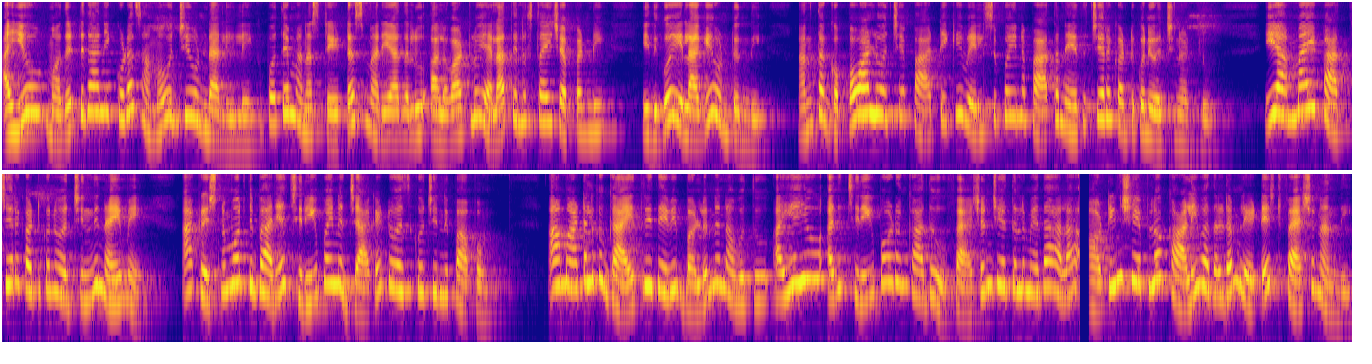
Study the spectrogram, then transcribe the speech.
అయ్యో మొదటిదానికి కూడా సమవుజ్జి ఉండాలి. లేకపోతే మన స్టేటస్ మర్యాదలు అలవాట్లు ఎలా తెలుస్తాయి చెప్పండి? ఇదిగో ఇలాగే ఉంటుంది. అంత గొప్పవాళ్ళు వచ్చే పార్టీకి వెలిసిపోయిన పాత నేత చీర కట్టుకొని వచ్చినట్లు. ఈ అమ్మాయి పాత చీర కట్టుకొని వచ్చింది నయమే. ఆ కృష్ణమూర్తి భార్య చిరిగిపోయిన జాకెట్ వేసుకొచ్చింది పాపం. ఆ మాటలకు గాయత్రీదేవి బళ్ళున నవ్వుతూ అయ్యయ్యో అది చిరిగిపోవడం కాదు. ఫ్యాషన్ చేతుల మీద అలా ఆటిన్ షేప్లో ఖాళీ వదలడం లేటెస్ట్ ఫ్యాషన్ అంది.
